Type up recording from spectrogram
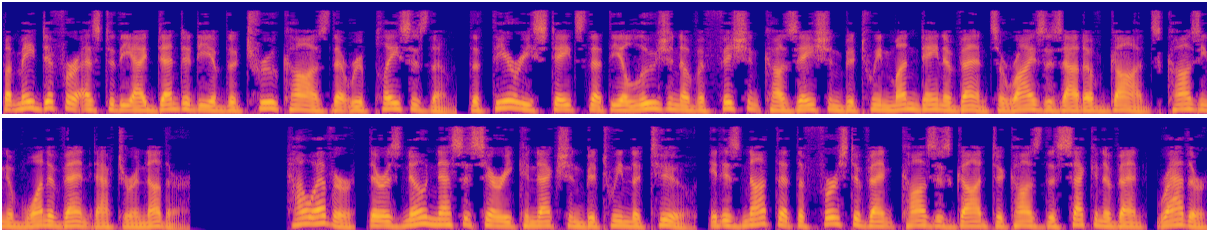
but may differ as to the identity of the true cause that replaces them. The theory states that the illusion of efficient causation between mundane events arises out of God's causing of one event after another. However, there is no necessary connection between the two, it is not that the first event causes God to cause the second event, rather,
